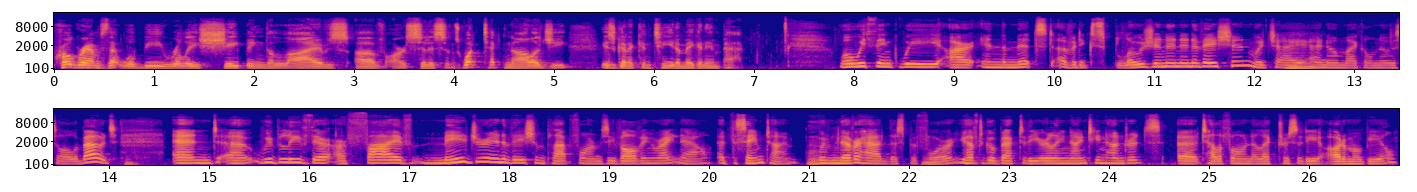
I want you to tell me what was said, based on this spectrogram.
programs that will be really shaping the lives of our citizens? What technology is going to continue to make an impact? Well, we think we are in the midst of an explosion in innovation, which I, mm. I know Michael knows all about. Mm. And uh, we believe there are five major innovation platforms evolving right now at the same time. Mm. We've never had this before. Mm. You have to go back to the early 1900s uh, telephone, electricity, automobile.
